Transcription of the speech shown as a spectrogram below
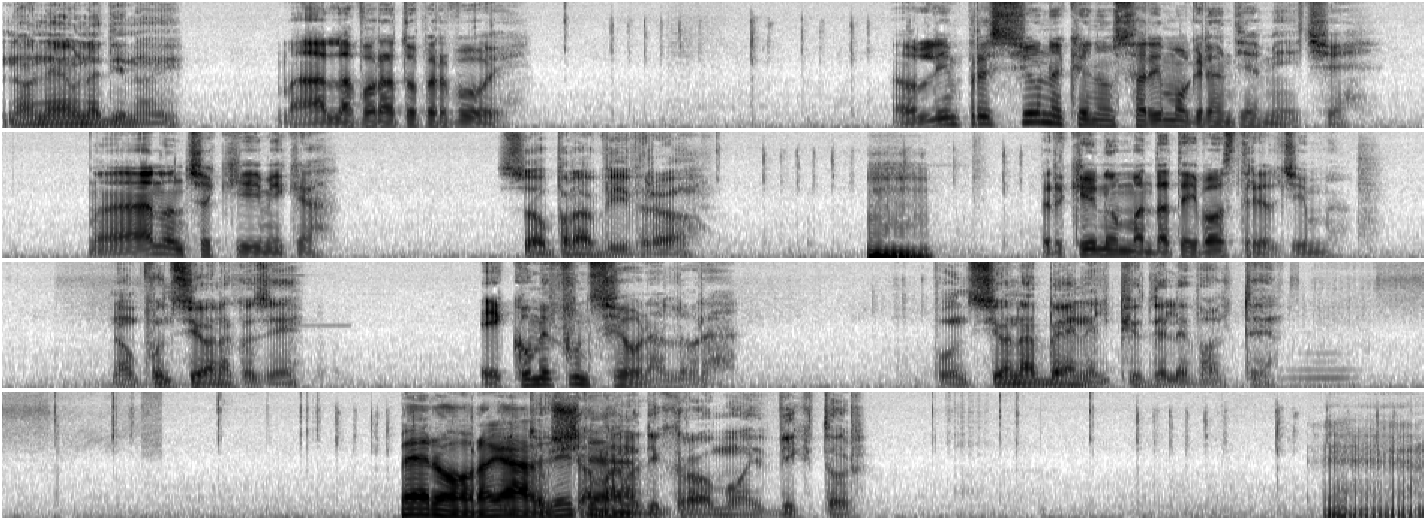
Non è una di noi. Ma ha lavorato per voi. Ho l'impressione che non saremo grandi amici. Ah, non c'è chimica. Sopravvivrò. Perché non mandate i vostri al gym? Non funziona così. E come funziona allora? Funziona bene il più delle volte. Però raga, Lo sciamano vedete... di Cromo e Victor. eh,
